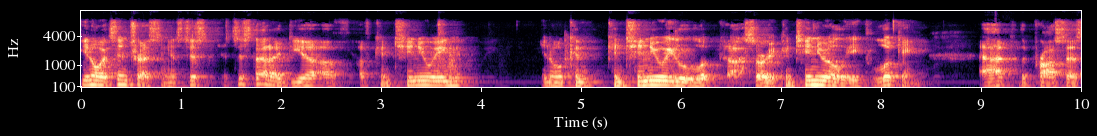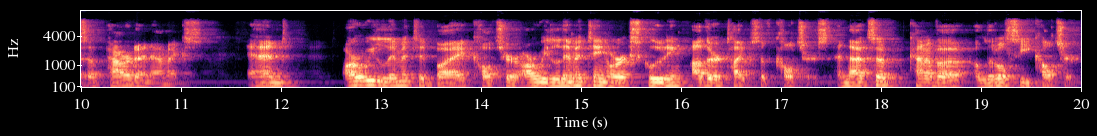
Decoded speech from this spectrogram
you know it's interesting. It's just it's just that idea of of continuing you know, con- continually look, uh, sorry, continually looking at the process of power dynamics and are we limited by culture? Are we limiting or excluding other types of cultures? And that's a kind of a, a little C culture.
